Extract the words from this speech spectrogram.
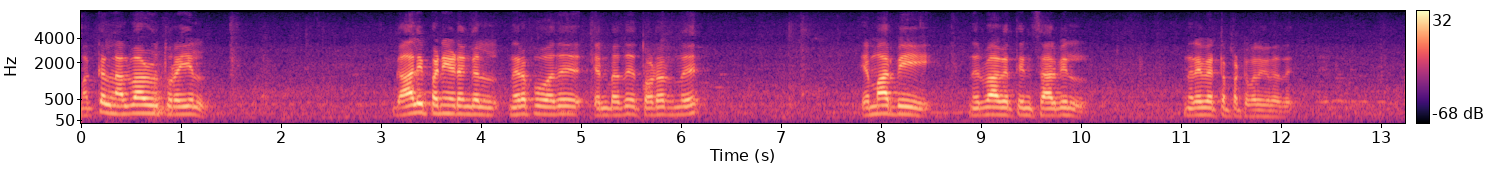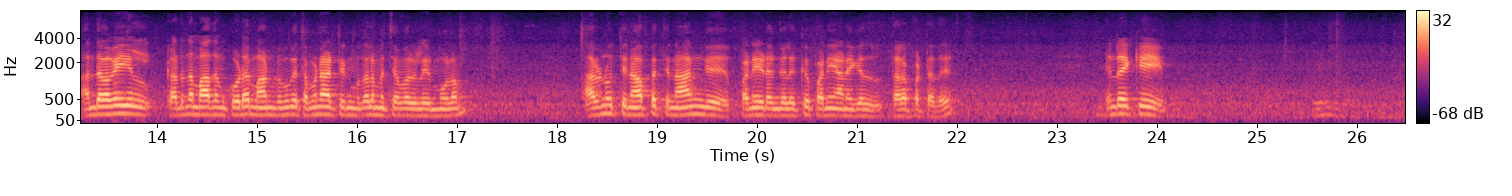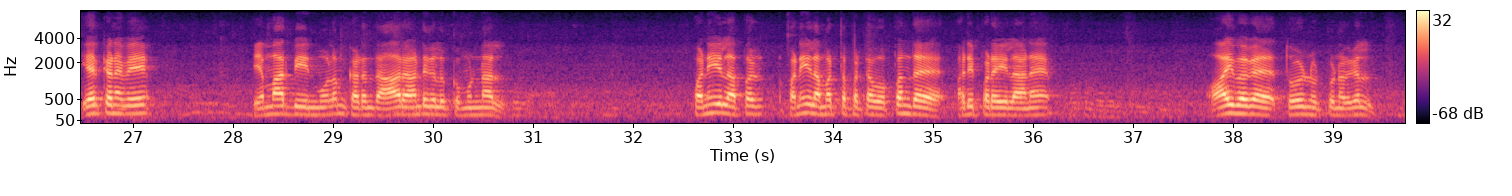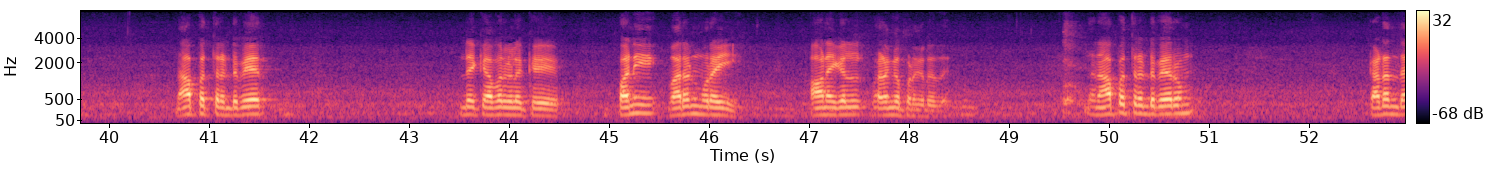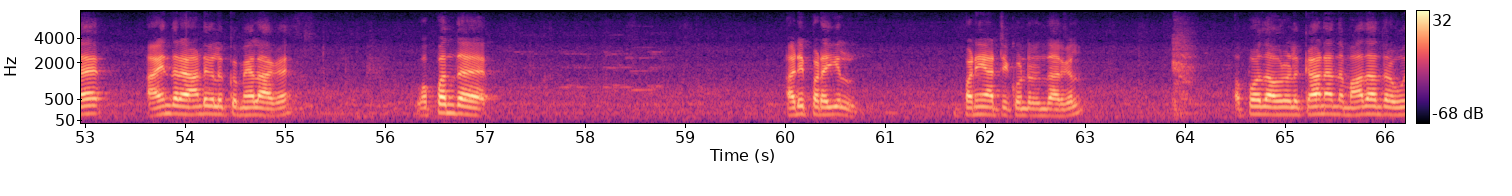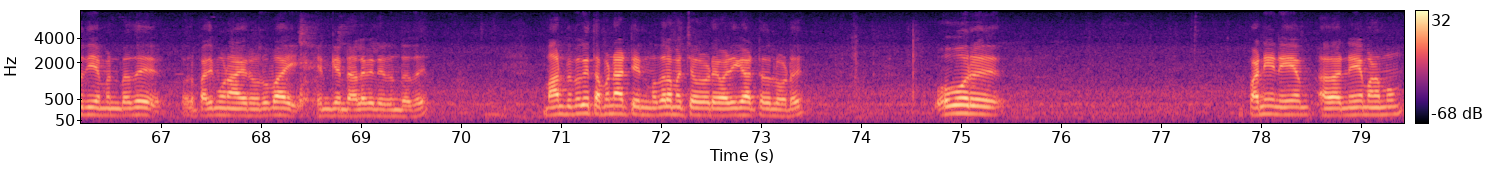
மக்கள் நல்வாழ்வுத்துறையில் காலி பணியிடங்கள் நிரப்புவது என்பது தொடர்ந்து எம்ஆர்பி நிர்வாகத்தின் சார்பில் நிறைவேற்றப்பட்டு வருகிறது. அந்த வகையில் கடந்த மாதம் கூட மாண்புமிகு தமிழ்நாட்டின் முதலமைச்சர் அவர்களின் மூலம் அறுநூற்றி நாற்பத்தி நான்கு பணியிடங்களுக்கு பணியாணைகள் தரப்பட்டது. இன்றைக்கு ஏற்கனவே எம்ஆர்பியின் மூலம் கடந்த ஆறு ஆண்டுகளுக்கு முன்னால் பணியில் அப்ப பணியில் அமர்த்தப்பட்ட ஒப்பந்த அடிப்படையிலான ஆய்வக தொழில்நுட்புணர்கள் நாற்பத்தி ரெண்டு பேர். இன்றைக்கு அவர்களுக்கு பணி வரன்முறை ஆணைகள் வழங்கப்படுகிறது. இந்த நாற்பத்தி ரெண்டு பேரும் கடந்த ஐந்தரை ஆண்டுகளுக்கு மேலாக ஒப்பந்த அடிப்படையில் பணியாற்றி கொண்டிருந்தார்கள். அப்போது அவர்களுக்கான அந்த மாதாந்திர ஊதியம் என்பது ஒரு பதிமூணாயிரம் ரூபாய் என்கின்ற அளவில் இருந்தது. மாண்புமிகு தமிழ்நாட்டின் முதலமைச்சருடைய வழிகாட்டுதலோடு ஒவ்வொரு பணி நியம் நியமனமும்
